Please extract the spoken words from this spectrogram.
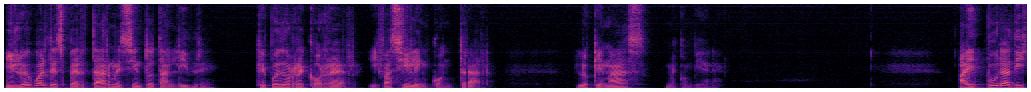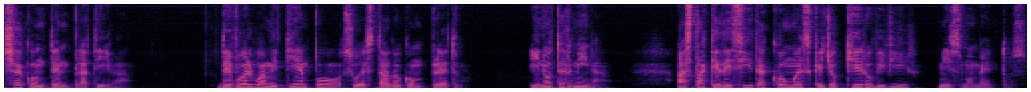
Y luego al despertar me siento tan libre que puedo recorrer y fácil encontrar lo que más me conviene. Hay pura dicha contemplativa. Devuelvo a mi tiempo su estado completo y no termina hasta que decida cómo es que yo quiero vivir mis momentos.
